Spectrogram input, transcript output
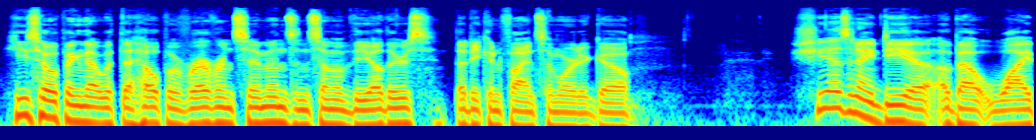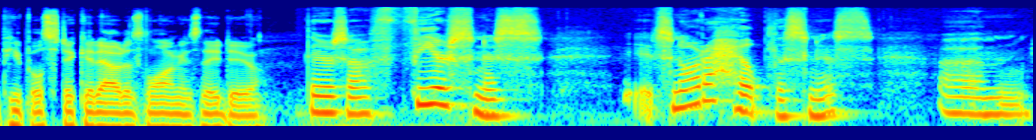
He's hoping that with the help of Reverend Simmons and some of the others, that he can find somewhere to go. She has an idea about why people stick it out as long as they do. There's a fierceness. It's not a helplessness, um,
